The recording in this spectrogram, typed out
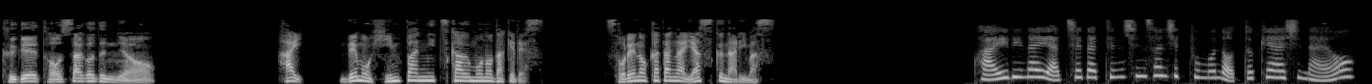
그게 더 싸거든요. はい。でも頻繁に使うものだけです。それの方が安くなります。 과일이나 야채 같은 신선식품은 어떻게 하시나요?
